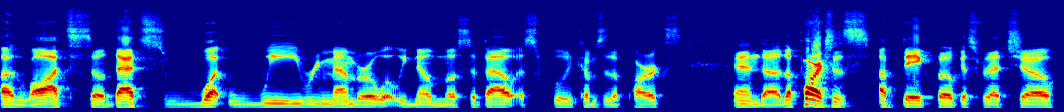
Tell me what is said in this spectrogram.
a lot. So that's what we remember, what we know most about when it comes to the parks. And uh, the parks is a big focus for that show.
